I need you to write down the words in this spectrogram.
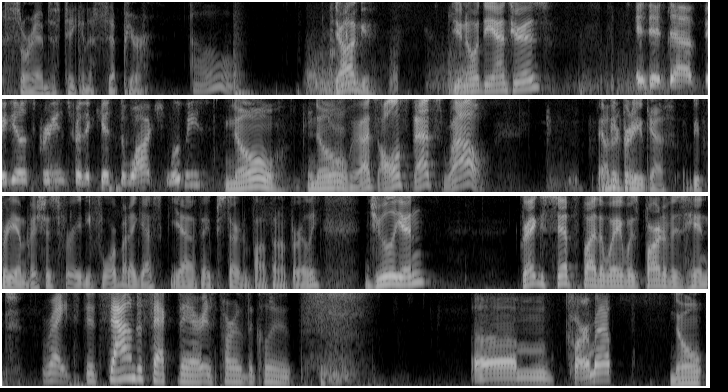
Sorry, I'm just taking a sip here. Oh. Doug, do you know what the answer is? Is it uh, video screens for the kids to watch movies? No, no. That's all. That's wow. That'd Another be pretty, great guess. That'd be pretty ambitious for '84, but I guess yeah, they started popping up early. Julian, Greg's sip, by the way, was part of his hint. Right. The sound effect there is part of the clue. Um, car map? No.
